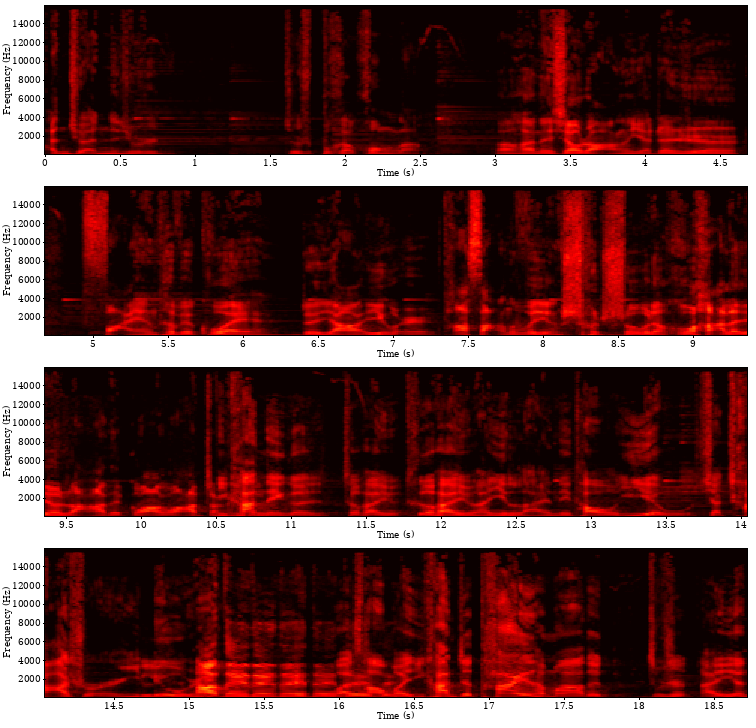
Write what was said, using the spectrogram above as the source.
完全的就是就是不可控了。啊，看那校长也真是反应特别快呀，这家伙一会儿他嗓子不行，说说不了话了，又啥的，呱呱整。你看那个特派员特派员一来，那套业务像茶水一溜上啊，对对对对，我操！对对我一看这太他妈的，就是哎呀，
